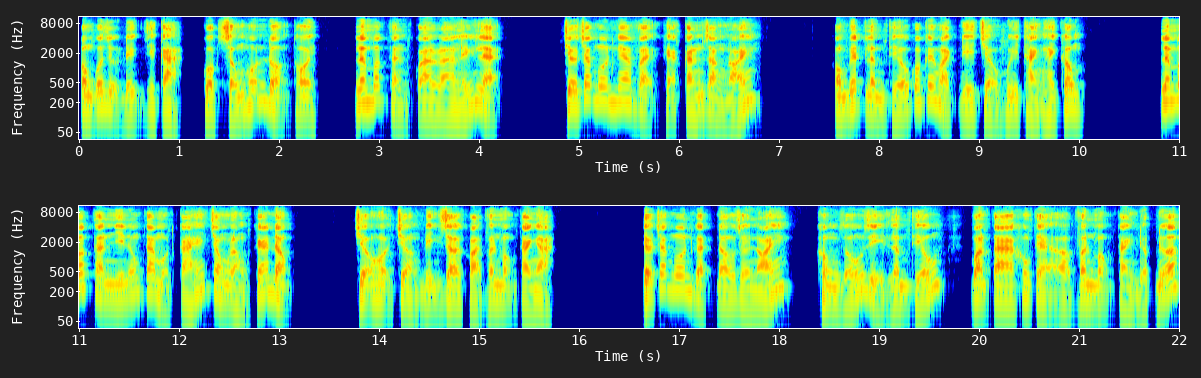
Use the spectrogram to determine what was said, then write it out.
Không có dự định gì cả, cuộc sống hỗn độn thôi. Lâm Bắc Thần qua loa lấy lệ. Triệu trác ngôn nghe vậy khẽ cắn răng nói. Không biết Lâm Thiếu có kế hoạch đi Triều Huy Thành hay không? Lâm Bắc Thần nhìn ông ta một cái trong lòng khẽ động. Triệu hội trưởng định rời khỏi Vân Mộng Thành à? Triệu chắc ngôn gật đầu rồi nói, không giấu gì Lâm Thiếu, bọn ta không thể ở Vân Mộng Thành được nữa.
